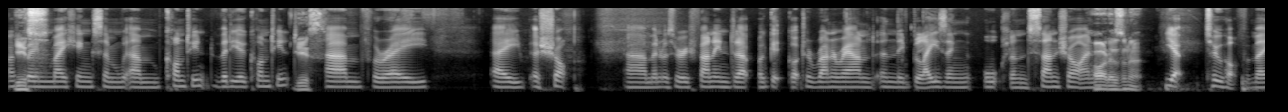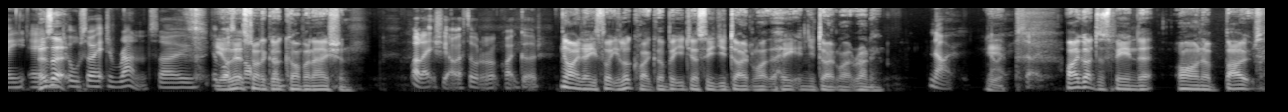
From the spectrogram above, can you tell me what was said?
I've Yes. been making some um, content, video content, Yes. um, for a a, a shop, um, and it was very fun. Ended up I get, got to run around in the blazing Auckland sunshine. Hot, isn't it? Yep, too hot for me, and Is it? also had to run. So it yeah, that's not a good combination. Well, actually, I thought it looked quite good. No, I know you thought you looked quite good, but you just said you don't like the heat and you don't like running. No, Yeah. no. So I got to spend it on a boat.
